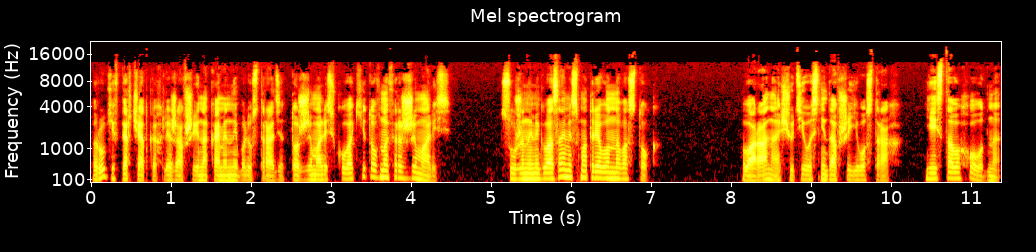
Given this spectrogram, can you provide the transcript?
Руки в перчатках, лежавшие на каменной балюстраде, то сжимались в кулаки, то вновь разжимались. Суженными глазами смотрел он на восток. Лорана ощутила снедавший его страх. Ей стало холодно.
